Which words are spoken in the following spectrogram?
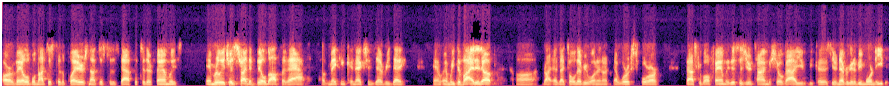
are available not just to the players, not just to the staff, but to their families, and really just tried to build off of that of making connections every day and, and we divided up. Uh, right as I told everyone in, that works for our basketball family, this is your time to show value because you're never going to be more needed.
